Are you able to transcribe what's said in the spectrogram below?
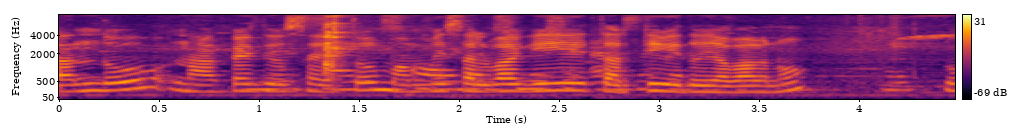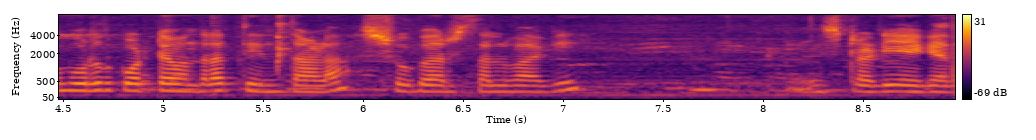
ತಂದು ನಾಲ್ಕೈದು ದಿವಸ ಆಯಿತು. ಮಮ್ಮಿ ಸಲುವಾಗಿ ತರ್ತೀವಿ ಇದು ಯಾವಾಗೂ ಹುರಿದು ಕೊಟ್ಟೆ ಅಂದ್ರೆ ತಿಂತಾಳ ಶುಗರ್ ಸಲುವಾಗಿ. ಸ್ಟಡಿ ಆಗ್ಯದ.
